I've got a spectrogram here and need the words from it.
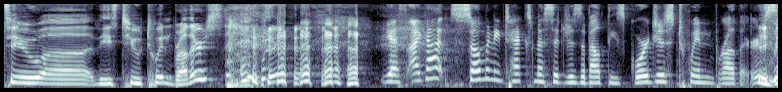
to uh, these two twin brothers. Yes, I got so many text messages about these gorgeous twin brothers.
